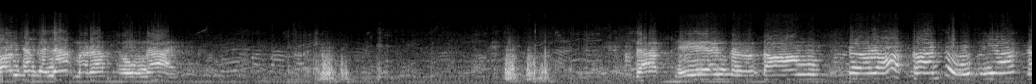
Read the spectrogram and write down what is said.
ร้อมทั้งคณะมารับธงได้จับเทียนต่างจะรักการสุขยัดใจ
